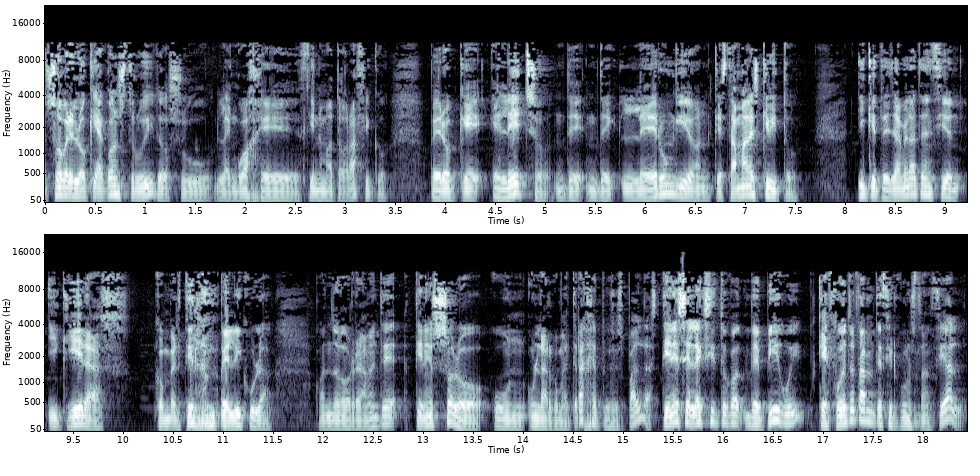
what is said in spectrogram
sobre lo que ha construido su lenguaje cinematográfico, pero que el hecho de, leer un guion que está mal escrito y que te llame la atención y quieras convertirlo en película cuando realmente tienes solo un, largometraje a tus espaldas. Tienes el éxito de Peewee, que fue totalmente circunstancial,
